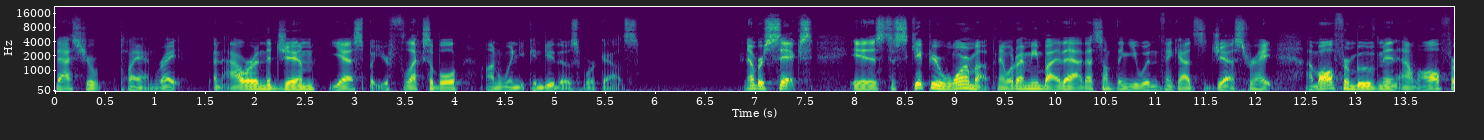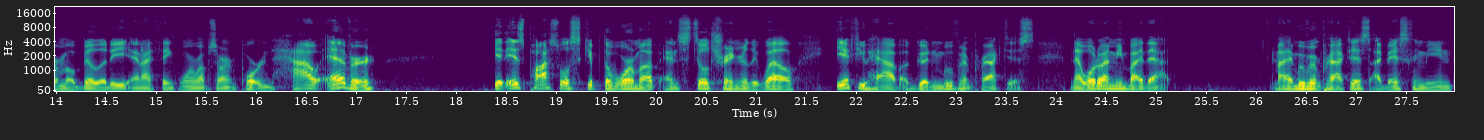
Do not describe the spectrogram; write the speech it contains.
that's your plan, right? An hour in the gym, yes, but you're flexible on when you can do those workouts. Number six is to skip your warm up. Now, what do I mean by that? That's something you wouldn't think I'd suggest, right? I'm all for movement, I'm all for mobility, and I think warm ups are important. However, it is possible to skip the warm up and still train really well if you have a good movement practice. Now, what do I mean by that? By movement practice, I basically mean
